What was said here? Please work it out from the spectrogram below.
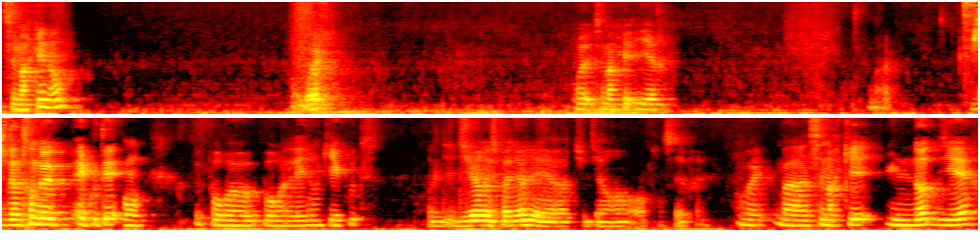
c'est marqué, non? Ouais. Ouais, c'est marqué hier. J'étais en train de écouter, bon, pour, euh, pour les gens qui écoutent. Dis-le en espagnol et euh, tu diras en, en français après. Ouais, bah, c'est marqué une note d'hier.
